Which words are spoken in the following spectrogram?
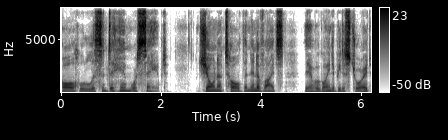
all who listened to him were saved. Jonah told the Ninevites they were going to be destroyed,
